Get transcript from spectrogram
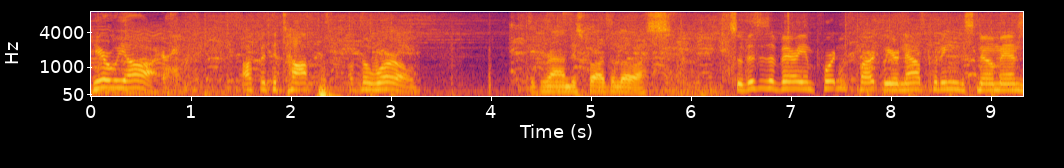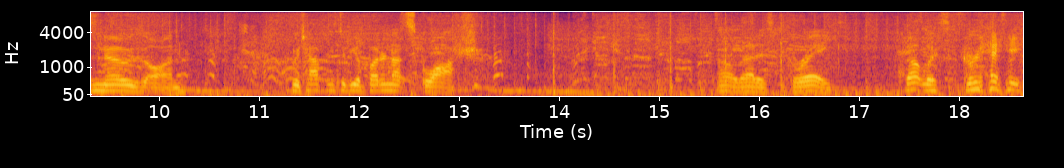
Here we are, up at the top of the world. The ground is far below us. So this is a very important part. We are now putting the snowman's nose on, which happens to be a butternut squash. Oh, that is great. That looks great.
